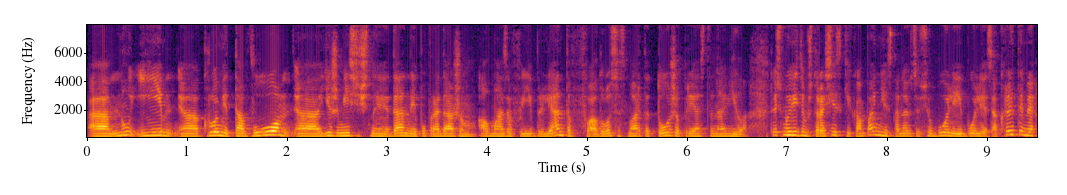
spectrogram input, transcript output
Ну и, э, кроме того, э, ежемесячные данные по продажам алмазов и бриллиантов Алроса с марта тоже приостановила. То есть мы видим, что российские компании становятся все более и более закрытыми.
